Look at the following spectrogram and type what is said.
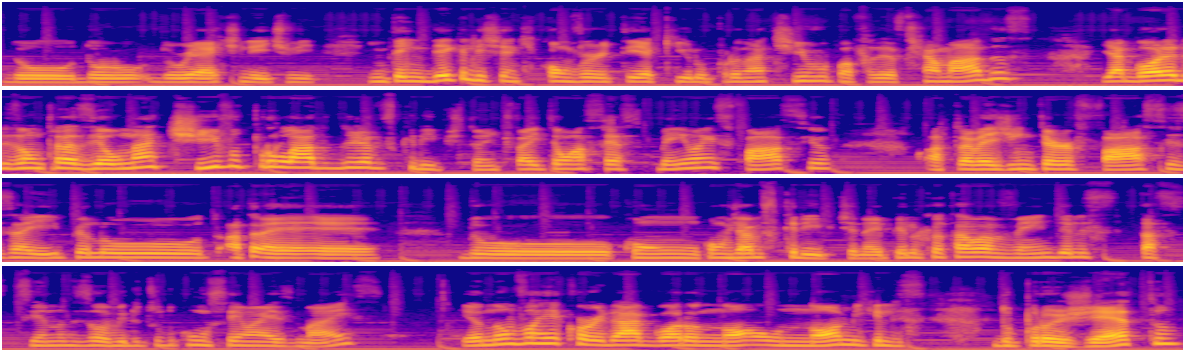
do, do, do, React Native entender que ele tinha que converter aquilo para o nativo para fazer as chamadas e agora eles vão trazer o nativo para o lado do JavaScript então a gente vai ter um acesso bem mais fácil através de interfaces aí pelo é, do com, com JavaScript né e pelo que eu estava vendo ele está sendo desenvolvido tudo com C++ eu não vou recordar agora o, no, o nome que eles do projeto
